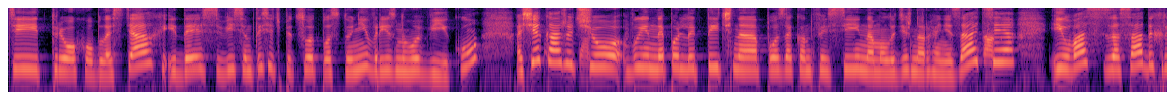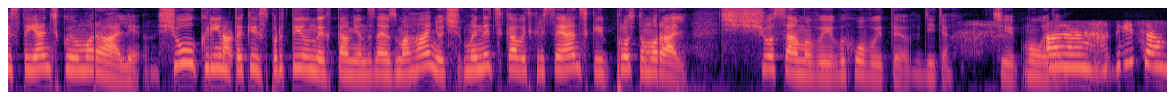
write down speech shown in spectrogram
23 областях і десь 8500 пластунів різного віку. А ще кажуть, що ви не політична позаконфесійна молодіжна організація, і у вас засади християнської моралі. Що окрім Так. таких спортивних там, я не знаю, змагань, от мене цікавить християнський просто мораль. Що саме ви виховуєте в дітях чи молоді? Е, дивіться,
